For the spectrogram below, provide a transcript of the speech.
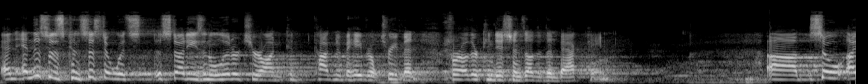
And, and this was consistent with studies in the literature on co- cognitive behavioral treatment for other conditions other than back pain. Um, so, I,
